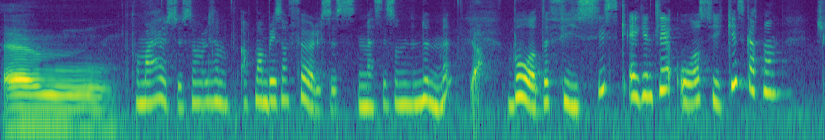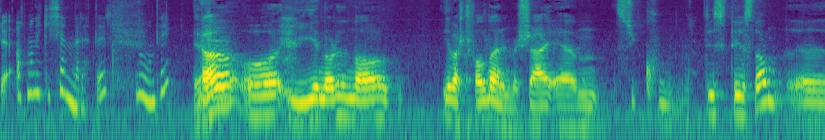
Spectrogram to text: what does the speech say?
Um, For meg høres det ut som liksom, at man blir sånn følelsesmessig sånn nummen. Ja. Både fysisk egentlig og psykisk. At man, at man, ikke kjenner etter noen ting. Ja, og i, når det da i hvert fall nærmer seg en psykotisk tilstand, eh,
